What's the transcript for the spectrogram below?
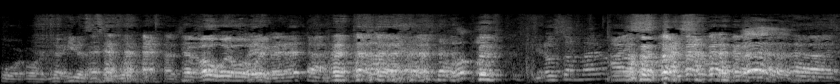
or or no, he doesn't say widow. oh wait, wait, Wait a wait. minute. you know something I don't I, I, uh,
